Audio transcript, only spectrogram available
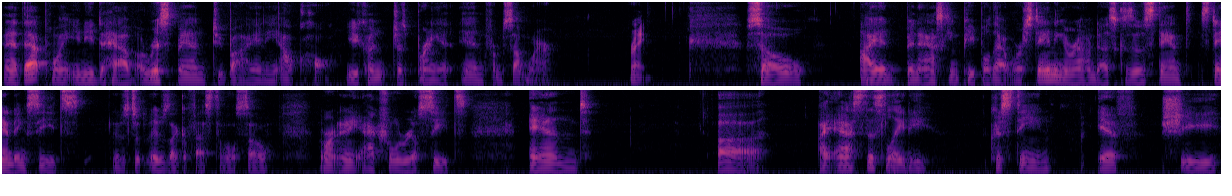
and at that point you need to have a wristband to buy any alcohol. You couldn't just bring it in from somewhere. Right. So I had been asking people that were standing around us because it was stand standing seats. It was just, it was like a festival, so there weren't any actual real seats. And uh, I asked this lady, Christine, if she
